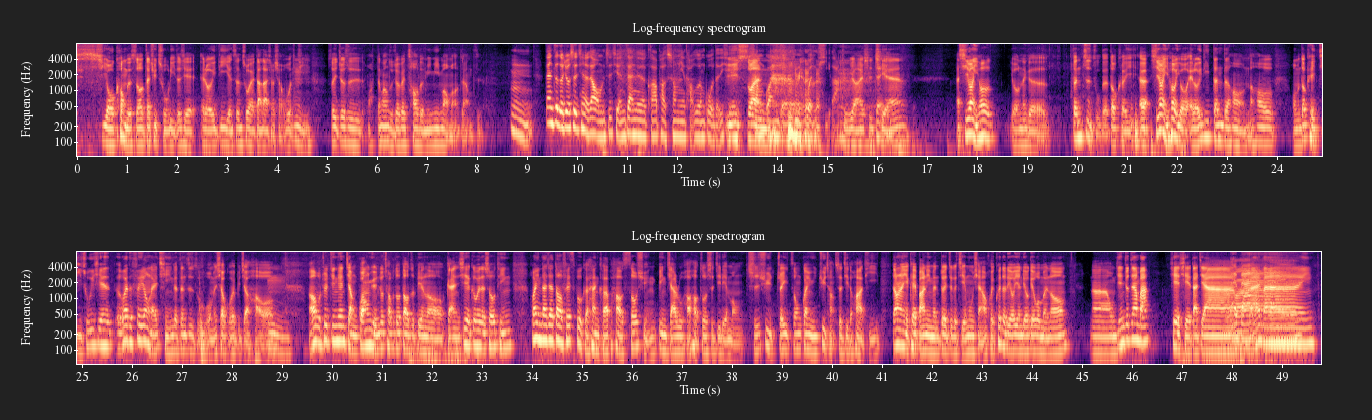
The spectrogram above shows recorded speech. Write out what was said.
有空的时候再去处理这些 LED 延伸出来大大小小问题，嗯、所以就是哇，灯光组就被抄的密密麻麻这样子。嗯，但这个就是牵扯到我们之前在那个 Clubhouse 上面讨论过的一些相关的 问题啦。主要还是钱。啊，希望以后有那个灯制组的都可以，呃，希望以后有 LED 灯的哈，然后我们都可以挤出一些额外的费用来请一个灯制组，我们效果会比较好哦。嗯好，我觉得今天讲光源就差不多到这边喽。感谢各位的收听，欢迎大家到 Facebook 和 Clubhouse 搜寻并加入好好做设计联盟，持续追踪关于剧场设计的话题。当然，也可以把你们对这个节目想要回馈的留言留给我们喽。那我们今天就这样吧，谢谢大家，拜拜。拜拜。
